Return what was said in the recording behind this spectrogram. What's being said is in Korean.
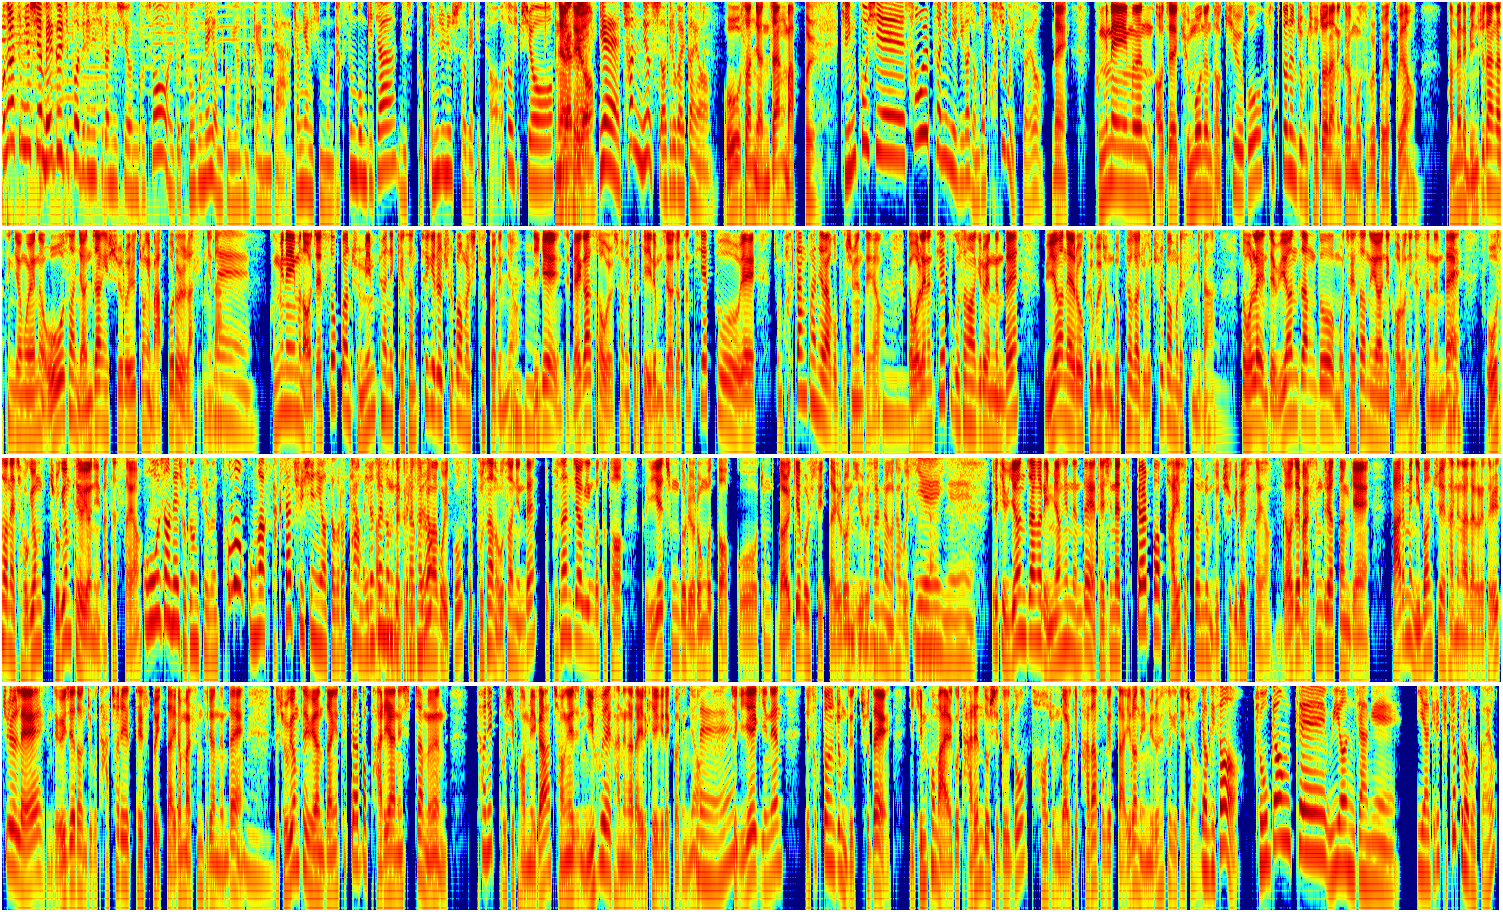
오늘 아침 뉴스의 맥을 짚어드리는 시간 뉴스 연구소 오늘도 두 분의 연구위원 함께합니다. 경향신문 박순봉 기자, 뉴스톱 김준일 수석 에디터 어서 오십시오. 안녕하세요. 예, 첫 뉴스 어디로 갈까요? 5호선 연장 맞불. 김포시의 서울 편입 얘기가 점점 커지고 있어요. 네. 국민의힘은 어제 규모는 더 키우고 속도는 좀 조절하는 그런 모습을 보였고요. 반면에 민주당 같은 경우에는 5호선 연장 이슈로 일종의 맞불을 놨습니다. 네. 국민의힘은 어제 수도권 주민 편입 개선 특위를 출범을 시켰거든요. 음흠. 이게 이제 메가 서울 처음에 그렇게 이름 지어졌던 TF의 좀 확장판이라고 보시면 돼요. 음. 그러니까 원래는 TF 구성하기로 했는데 위원회로 급을 좀 높여가지고 출범을 했습니다. 음. 그래서 원래 이제 위원장도 뭐 재선 의원이 거론이 됐었는데 네. 5선의 조경 조경태 의원이 맡았어요. 5호선의 조경태 의원 토목공학 박사 출신이어서 그렇다 뭐 이런 설명도 맞습니다. 그렇게 있더라고요. 설명하고 있고 또 부산 5선인데 또 부산 지역인 것도 더 그 이해 충돌 이런 것도 없고 좀 넓게 볼 수 있다 이런 음. 이유를 설명을 하고 있습니다. 예, 예. 이렇게 위원장을 임명했는데 대신에 특별법 발의 속도는 좀 늦추기로 했어요. 이제 어제 말씀드렸던 게 빠르면 이번 주에 가능하다 그래서 일주일 내에 이제 의제 던지고 다 처리될 수도 있다 이런 말씀 드렸는데 음. 이제 조경태 위원장이 특별법 발의하는 시점은 편입 도시 범위가 정해진 이후에 가능하다 이렇게 얘기를 했거든요. 네. 즉이 얘기는 이제 속도는 좀 늦추되 이 김포 말고 다른 도시들도 더 좀 넓게 받아보겠다 이런 의미로 해석이 되죠. 여기서 조경태 위원장의 이야기를 직접 들어볼까요?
